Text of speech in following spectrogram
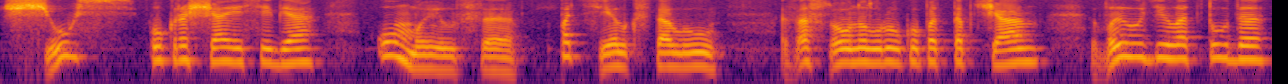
Щусь, укращая себя, умылся, подсел к столу, засунул руку под топчан, выудил оттуда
